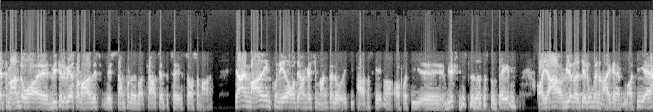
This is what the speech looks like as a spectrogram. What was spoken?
Altså med andre ord, øh, vi kan levere så meget, hvis, hvis samfundet var klar til at betale så og så meget. Jeg er meget imponeret over det engagement, der lå i de partnerskaber og for de øh, virksomhedsledere, der stod bag dem. Og jeg, vi har været i dialog med en række af dem, og de er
